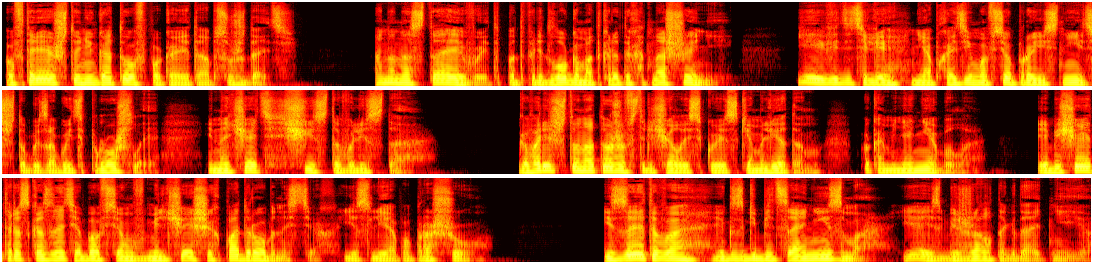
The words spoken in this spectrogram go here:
Повторяю, что не готов пока это обсуждать. Она настаивает под предлогом открытых отношений. Ей, видите ли, необходимо все прояснить, чтобы забыть прошлое и начать с чистого листа. Говорит, что она тоже встречалась кое с кем летом, пока меня не было, и обещает рассказать обо всем в мельчайших подробностях, если я попрошу. Из-за этого эксгибиционизма я избежал тогда от нее.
